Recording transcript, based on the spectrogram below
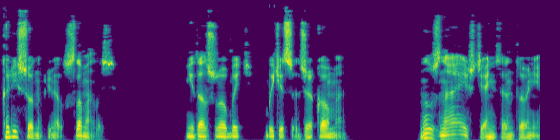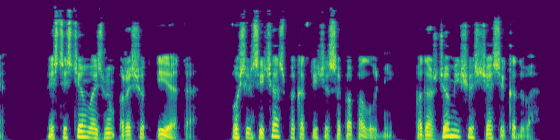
Колесо, например, сломалось. Не должно быть, бычится Джакомо. Ну, знаешь, тянет Антония. Вместе с тем возьмем расчет и это. В общем, сейчас пока три пополудни. Подождем еще с часика два.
